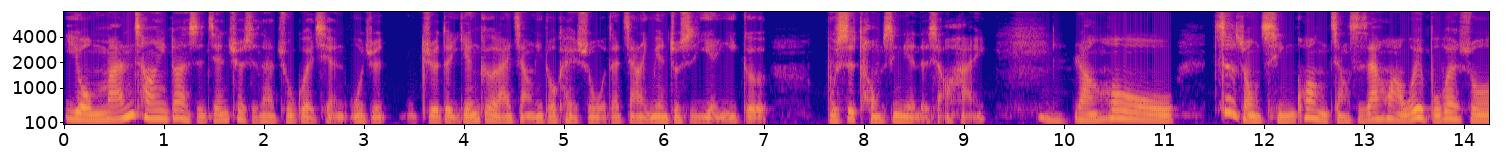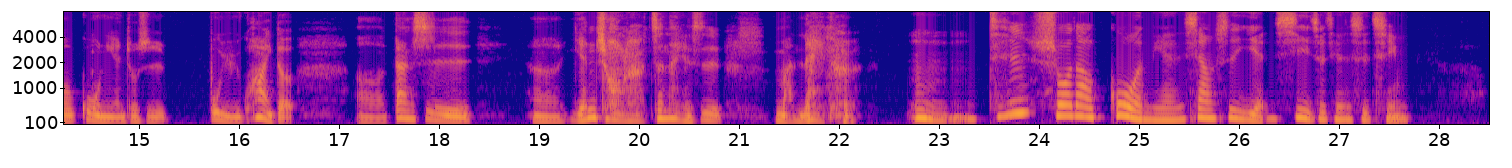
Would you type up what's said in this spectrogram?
有蛮长一段时间，确实在出柜前，我觉得觉得严格来讲，你都可以说我在家里面就是演一个不是同性恋的小孩。嗯，然后这种情况讲实在话，我也不会说过年就是不愉快的，呃，但是，呃，演久了真的也是蛮累的。嗯，其实说到过年像是演戏这件事情，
